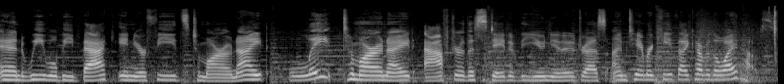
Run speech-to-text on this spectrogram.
And we will be back in your feeds tomorrow night, late tomorrow night after the State of the Union address. I'm Tamara Keith. I cover the White House.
